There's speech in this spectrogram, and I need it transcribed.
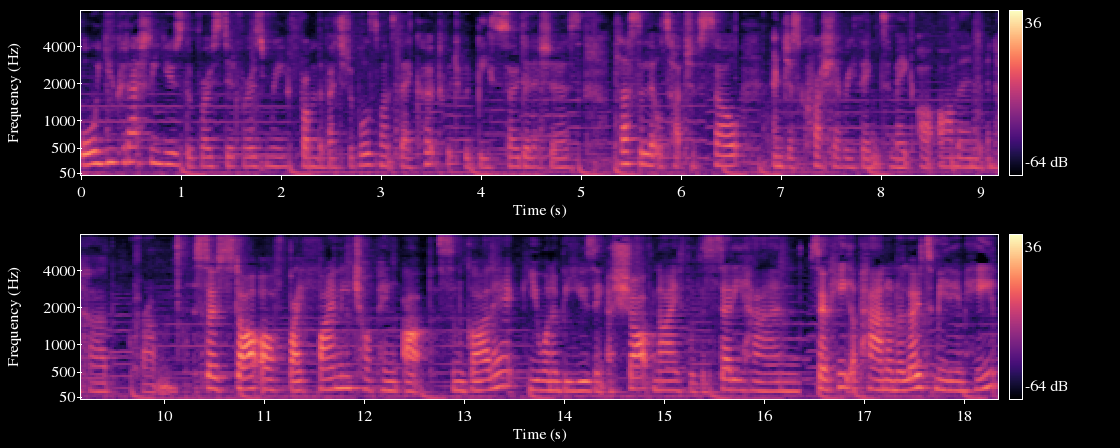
or you could actually use the roasted rosemary from the vegetables once they're cooked, which would be so delicious, plus a little touch of salt, and just crush everything to make our almond and herb crumb. So start off by finely chopping up some garlic. You wanna be using a sharp knife with a steady hand. So heat a pan on a low to medium heat.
